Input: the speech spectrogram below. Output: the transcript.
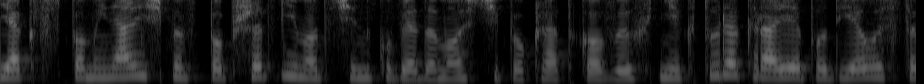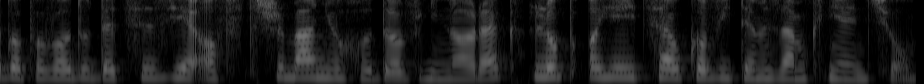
Jak wspominaliśmy w poprzednim odcinku wiadomości poklatkowych, niektóre kraje podjęły z tego powodu decyzję o wstrzymaniu hodowli norek lub o jej całkowitym zamknięciu.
